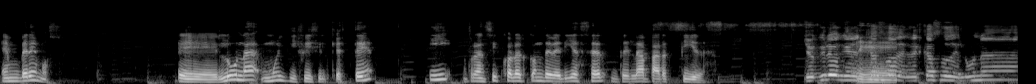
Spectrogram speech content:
en veremos. Eh, Luna, muy difícil que esté. Y Francisco Alarcón debería ser de la partida. Yo creo que en el, caso, eh. en el caso de Luna,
